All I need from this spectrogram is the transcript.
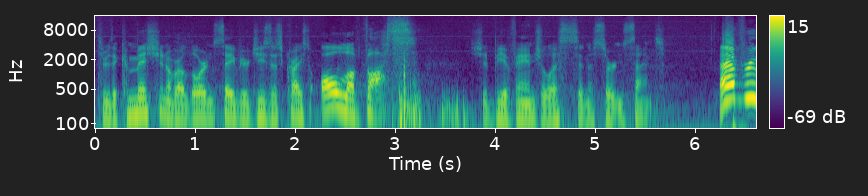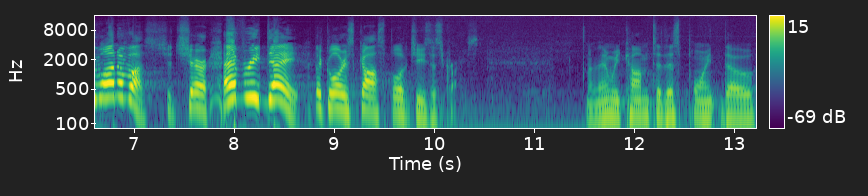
through the commission of our Lord and Savior Jesus Christ, all of us should be evangelists in a certain sense. Every one of us should share every day the glorious gospel of Jesus Christ. And then we come to this point, though,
